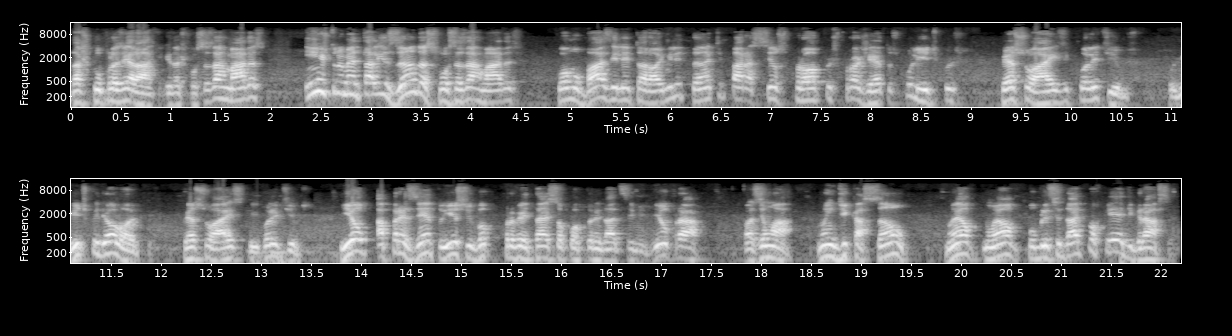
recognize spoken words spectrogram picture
das cúpulas hierárquicas das Forças Armadas, instrumentalizando as Forças Armadas como base eleitoral e militante para seus próprios projetos políticos, pessoais e coletivos político e ideológico, pessoais e coletivos. E eu apresento isso e vou aproveitar essa oportunidade que você me deu para fazer uma, uma indicação. Não é, não é uma publicidade porque é de graça,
